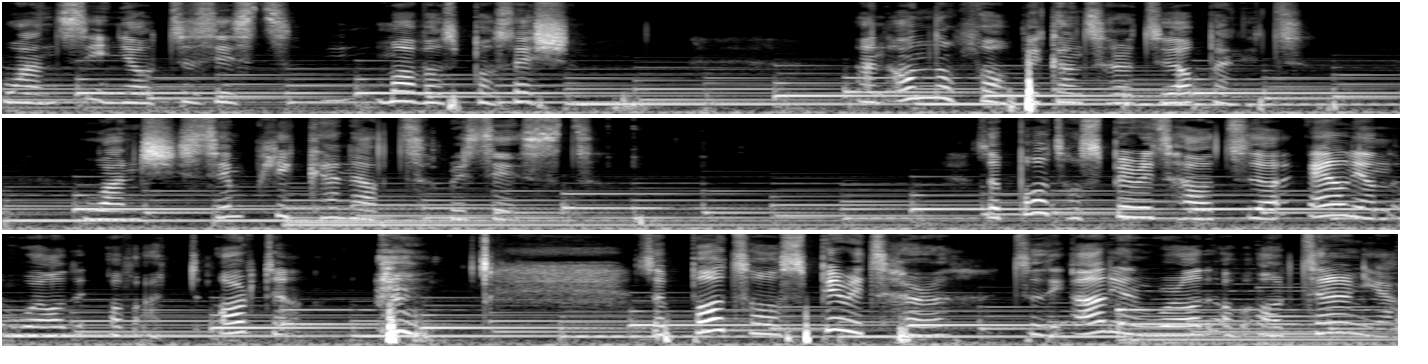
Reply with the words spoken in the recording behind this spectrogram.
once in your deceased mother's possession. An unknown thought beckons her to open it, one she simply cannot resist. The portal spirits her to the alien world of Arten. the portal spirits her to the alien world of Alternia,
